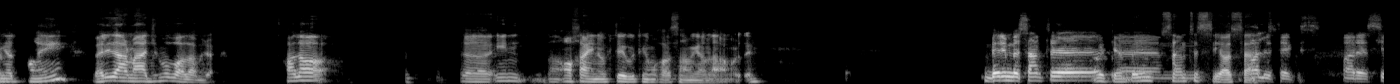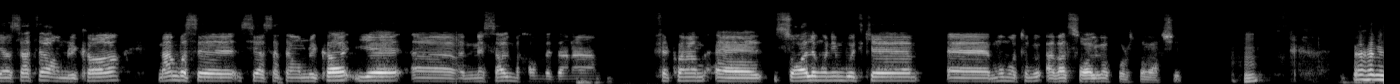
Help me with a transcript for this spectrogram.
میاد پایین ولی در مجموع بالا میره. حالا این آخرین نکته بود که می‌خواستم بگم در مورد بریم به سمت بریم سمت سیاست. آره سیاست آمریکا. من واسه سیاست آمریکا یه مثال می‌خوام بزنم. فکر کنم سوالمون این بود که ما اول سوال بپرس ببخشید. همین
